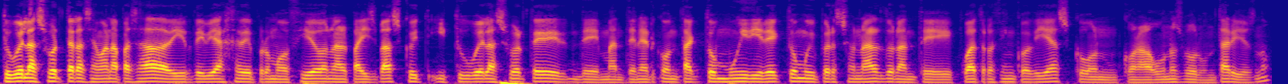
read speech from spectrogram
Tuve la suerte la semana pasada de ir de viaje de promoción al País Vasco y, y tuve la suerte de, de mantener contacto muy directo, muy personal durante cuatro o cinco días con, con algunos voluntarios, ¿no?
